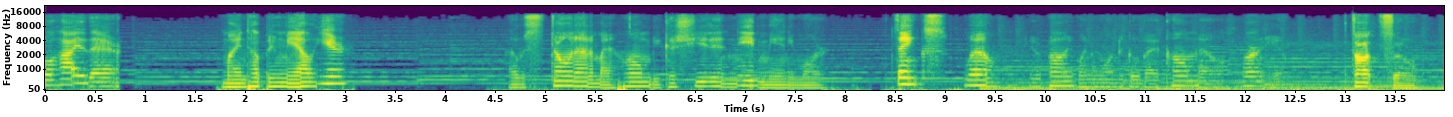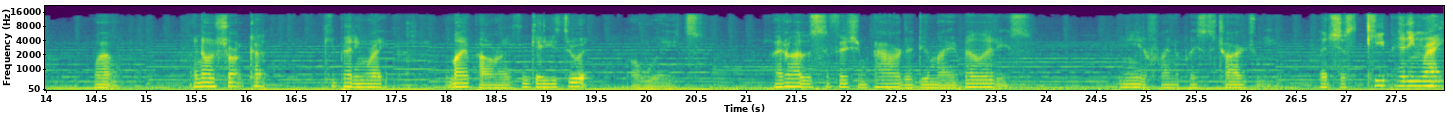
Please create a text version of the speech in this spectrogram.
Oh, hi there. Mind helping me out here? I was thrown out of my home because she didn't need me anymore. Thanks. Well, you're probably going to want to go back home now, aren't you? Thought so. Well, I know a shortcut. Keep heading right. With my power, I can get you through it. Oh, wait. I don't have the sufficient power to do my abilities. You need to find a place to charge me. Let's just keep heading right.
